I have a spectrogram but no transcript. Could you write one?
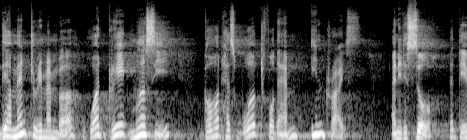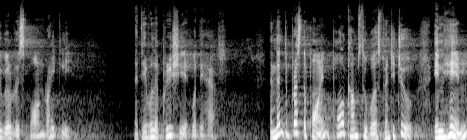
They are meant to remember what great mercy God has worked for them in Christ. And it is so that they will respond rightly, that they will appreciate what they have. And then to press the point, Paul comes to verse 22. In him,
